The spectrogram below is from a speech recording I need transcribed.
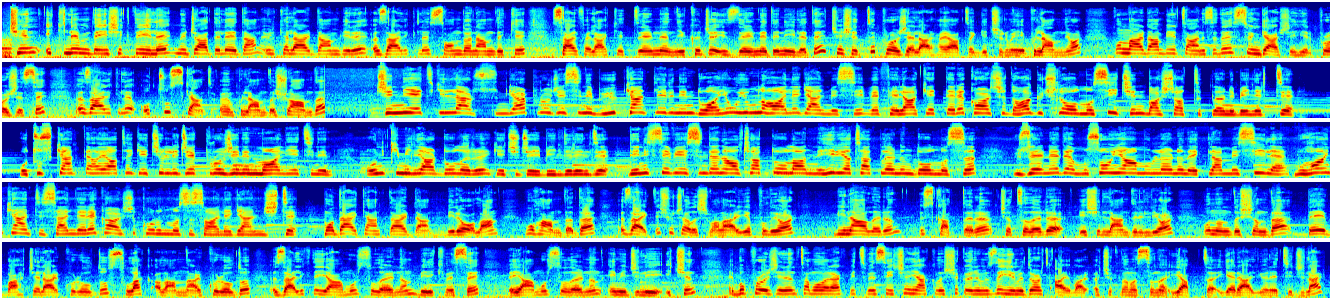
Çin iklim değişikliğiyle mücadele eden ülkelerden biri özellikle son dönemdeki sel felaketlerinin yıkıcı izleri nedeniyle de çeşitli projeler hayata geçirmeyi planlıyor. Bunlardan bir tanesi de Sünger Şehir projesi. Özellikle 30 kent ön planda şu anda. Çinli yetkililer Sünger Projesi'ni büyük kentlerinin doğaya uyumlu hale gelmesi ve felaketlere karşı daha güçlü olması için başlattıklarını belirtti. 30 kentte hayata geçirilecek projenin maliyetinin 12 milyar doları geçeceği bildirildi. Deniz seviyesinden alçakta olan nehir yataklarının dolması, üzerine de muson yağmurlarının eklenmesiyle Wuhan kenti sellere karşı korunması hale gelmişti. Model kentlerden biri olan Wuhan'da da özellikle şu çalışmalar yapılıyor. Binaların üst katları, çatıları yeşillendiriliyor. Bunun dışında dev bahçeler kuruldu, sulak alanlar kuruldu. Özellikle yağmur sularının birikmesi ve yağmur sularının emiciliği için. E, bu projenin tam olarak bitmesi için yaklaşık önümüzde 24 ay var açıklamasını yaptı yerel yöneticiler.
